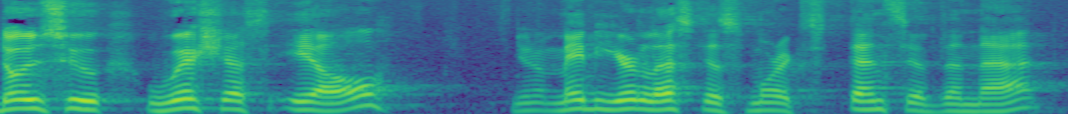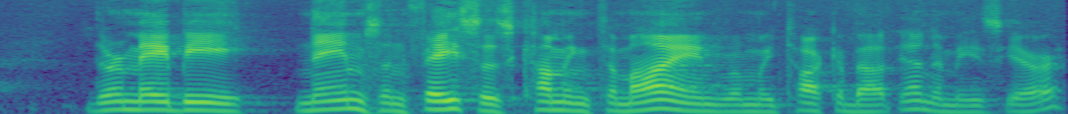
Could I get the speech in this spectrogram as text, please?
those who wish us ill. You know, maybe your list is more extensive than that. There may be names and faces coming to mind when we talk about enemies here.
